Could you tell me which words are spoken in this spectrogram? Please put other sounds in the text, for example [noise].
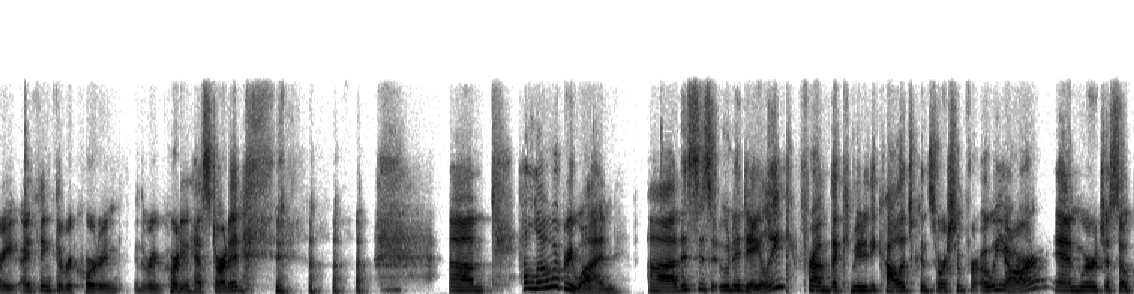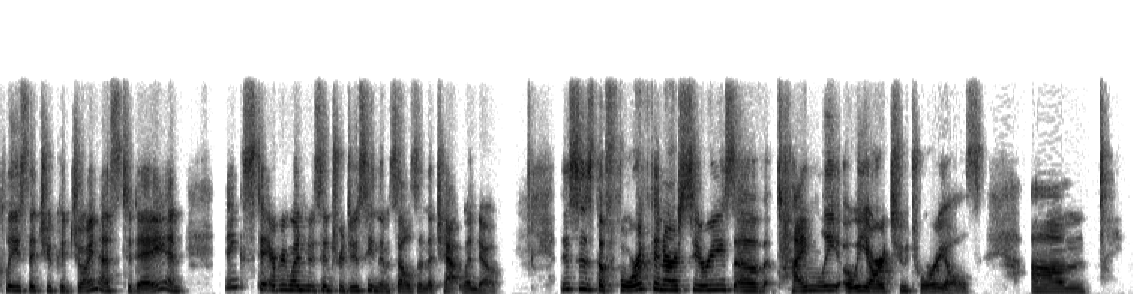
Great. I think the recording the recording has started. [laughs] um, hello, everyone. Uh, this is Una Daly from the Community College Consortium for OER, and we're just so pleased that you could join us today. And thanks to everyone who's introducing themselves in the chat window. This is the fourth in our series of timely OER tutorials. Um,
